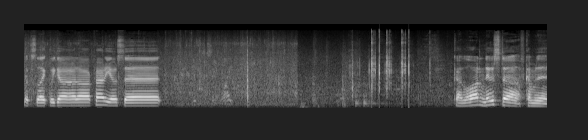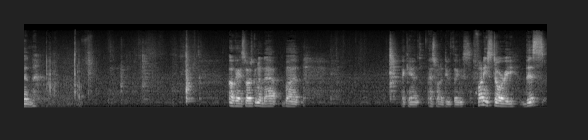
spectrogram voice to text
Looks like we got our patio set. Got a lot of new stuff coming in. Okay, so I was gonna nap, but I can't. I just want to do things. Funny story. This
